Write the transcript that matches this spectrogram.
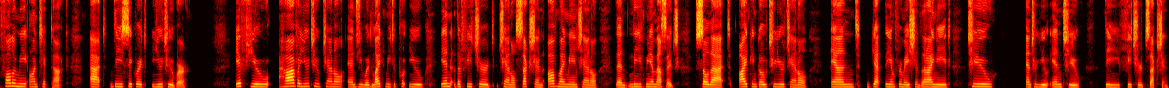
follow me on TikTok at The Secret YouTuber. If you have a YouTube channel and you would like me to put you in the featured channel section of my main channel, then leave me a message so that I can go to your channel and get the information that I need to enter you into the featured section.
